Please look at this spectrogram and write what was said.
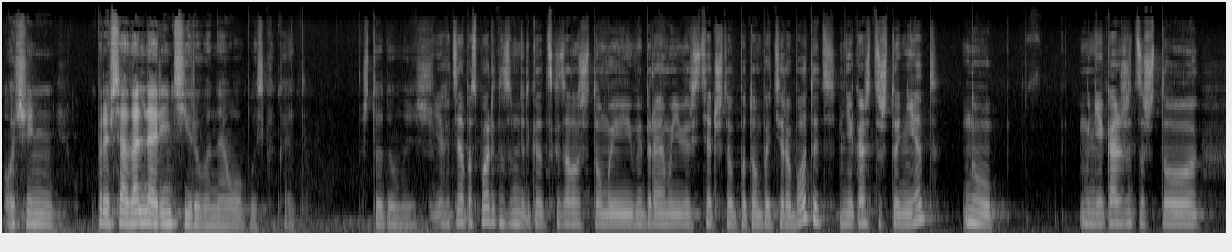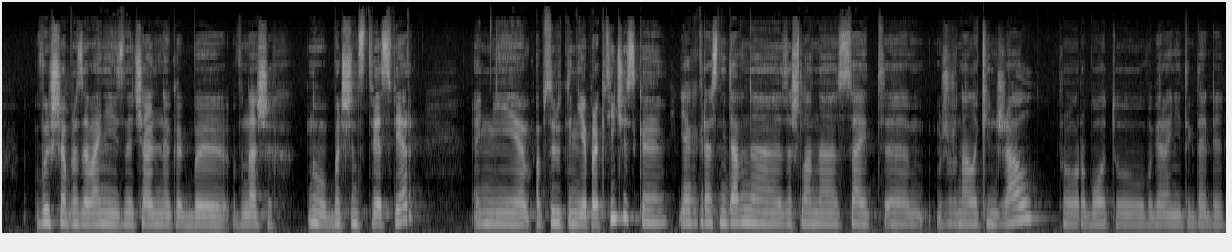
очень профессионально ориентированная область какая-то. Что думаешь? Я хотела поспорить, на самом деле, когда ты сказала, что мы выбираем университет, чтобы потом пойти работать. Мне кажется, что нет. Ну, мне кажется, что высшее образование изначально как бы в наших, ну, большинстве сфер — не, абсолютно не практическое. Я как раз недавно зашла на сайт э, журнала «Кинжал» про работу, выгорание и так далее.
